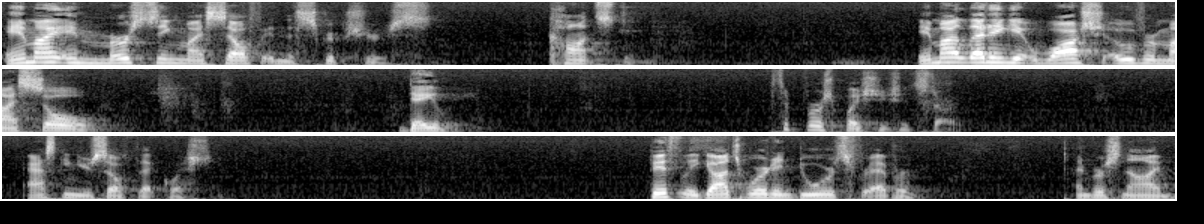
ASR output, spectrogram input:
Am I immersing myself in the Scriptures constantly? Am I letting it wash over my soul daily? That's the first place you should start. Asking yourself that question. Fifthly, God's word endures forever. And verse 9.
